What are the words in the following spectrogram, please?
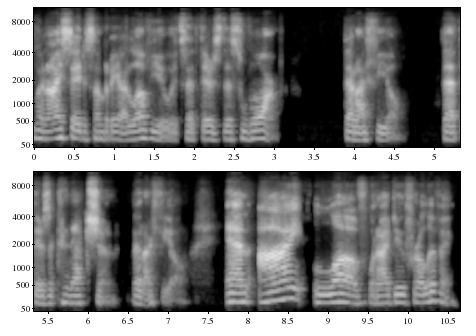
when I say to somebody I love you, it's that there's this warmth that I feel, that there's a connection that I feel. And I love what I do for a living.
